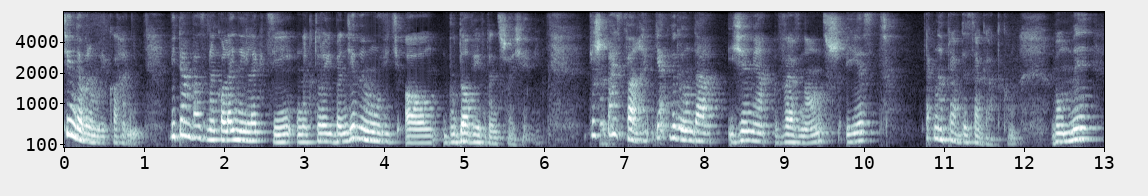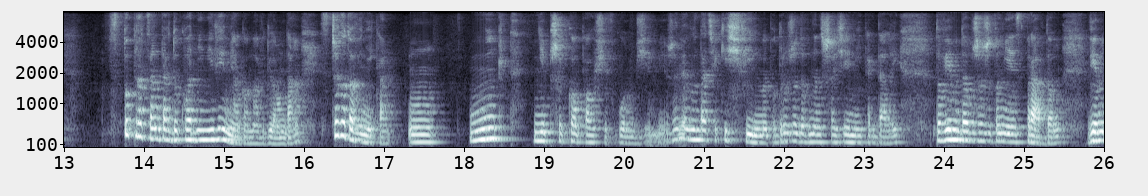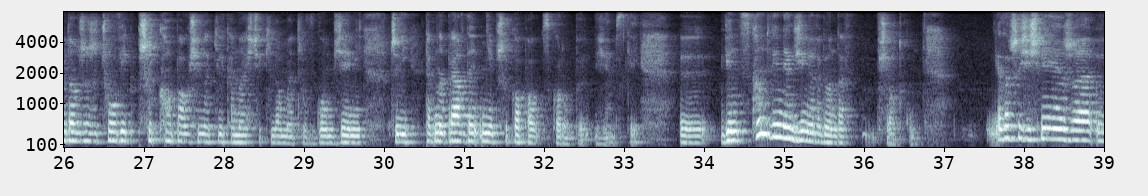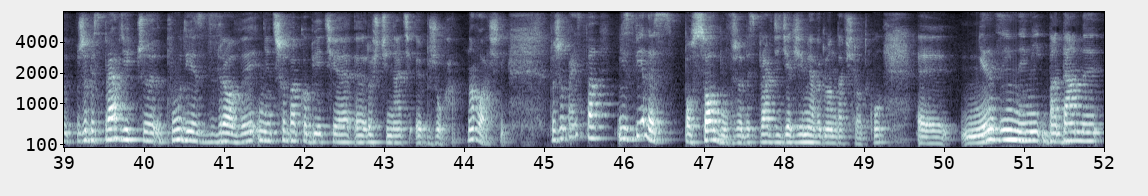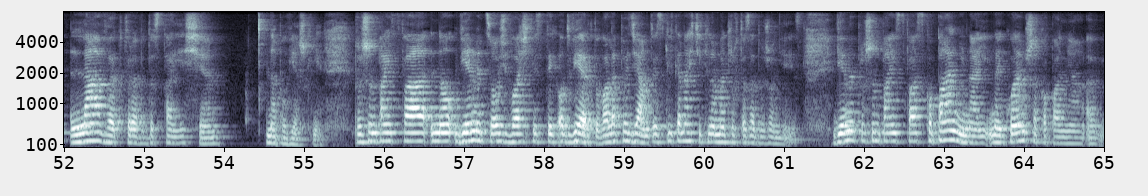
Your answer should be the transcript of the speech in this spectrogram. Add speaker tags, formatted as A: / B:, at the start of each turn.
A: Dzień dobry moi kochani. Witam Was na kolejnej lekcji, na której będziemy mówić o budowie wnętrza Ziemi. Proszę Państwa, jak wygląda Ziemia wewnątrz jest tak naprawdę zagadką, bo my w 100% dokładnie nie wiemy, jak ona wygląda. Z czego to wynika? Nikt nie przekopał się w głąb Ziemi. Jeżeli oglądacie jakieś filmy, podróże do wnętrza Ziemi i tak dalej, to wiemy dobrze, że to nie jest prawdą. Wiemy dobrze, że człowiek przekopał się na kilkanaście kilometrów w głąb Ziemi, czyli tak naprawdę nie przekopał skorupy ziemskiej. Yy, więc skąd wiemy, jak Ziemia wygląda w, w środku? Ja zawsze się śmieję, że y, żeby sprawdzić, czy płód jest zdrowy, nie trzeba kobiecie y, rozcinać y, brzucha. No właśnie. Proszę Państwa, jest wiele sposobów, żeby sprawdzić, jak Ziemia wygląda w środku. Y, Między innymi badamy lawę, która wydostaje się na powierzchnię. Proszę Państwa, no wiemy coś właśnie z tych odwiertów, ale powiedziałam, to jest kilkanaście kilometrów, to za dużo nie jest. Wiemy, proszę Państwa, z kopalni, naj, najgłębsza kopalnia e,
